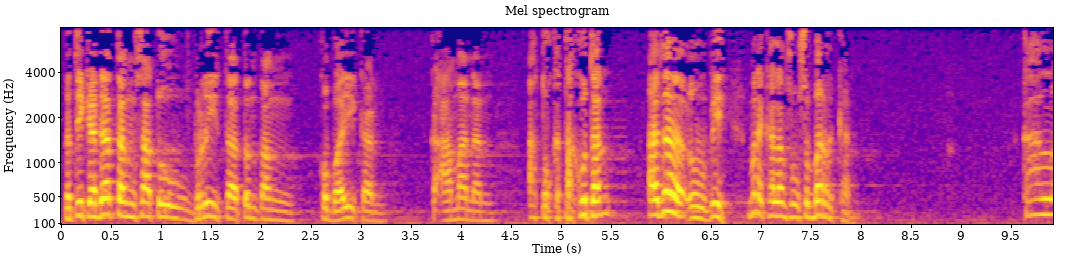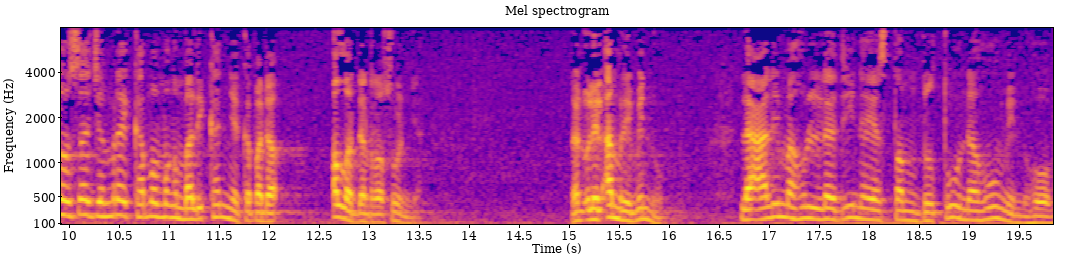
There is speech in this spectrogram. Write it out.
Ketika datang satu berita tentang kebaikan, keamanan, atau ketakutan, adha'u bih. Mereka langsung sebarkan. Kalau saja mereka mau mengembalikannya kepada Allah dan Rasulnya. Dan ulil amri minhu la'alimahu alladhina minhum.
